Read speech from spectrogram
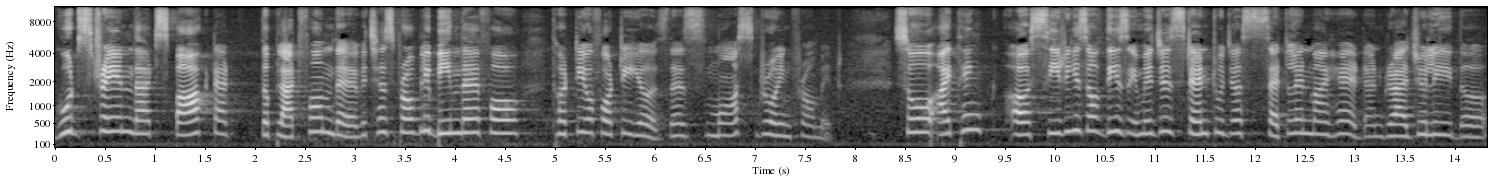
goods strain that's parked at the platform there, which has probably been there for 30 or 40 years. There's moss growing from it. So I think a series of these images tend to just settle in my head and gradually the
